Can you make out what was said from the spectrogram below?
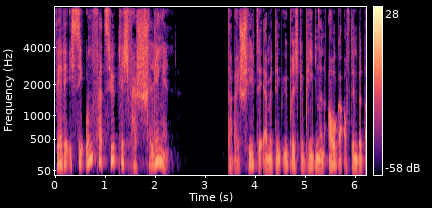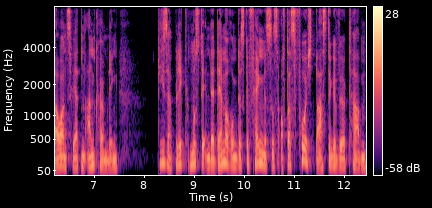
werde ich sie unverzüglich verschlingen. Dabei schielte er mit dem übrig gebliebenen Auge auf den bedauernswerten Ankömmling. Dieser Blick musste in der Dämmerung des Gefängnisses auf das Furchtbarste gewirkt haben.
